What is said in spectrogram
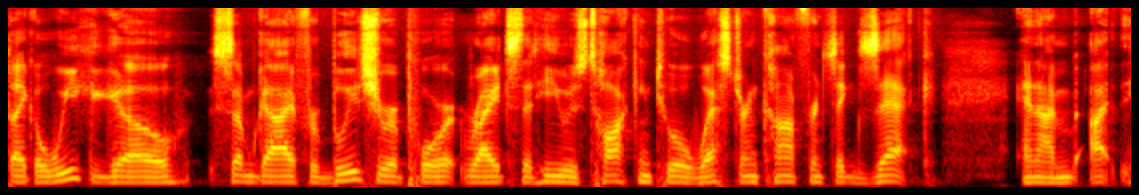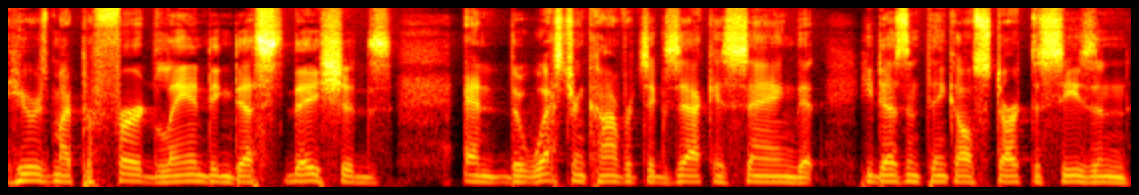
like a week ago, some guy for Bleacher Report writes that he was talking to a Western Conference exec. And I'm I, here's my preferred landing destinations, and the Western Conference exec is saying that he doesn't think I'll start the season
